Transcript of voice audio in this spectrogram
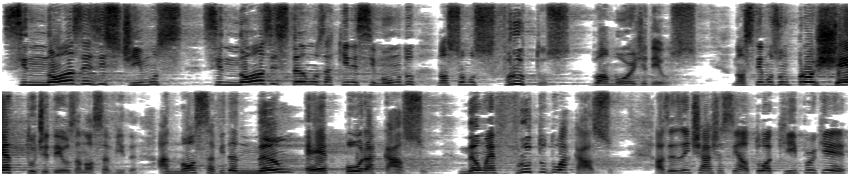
Se nós existimos, se nós estamos aqui nesse mundo, nós somos frutos do amor de Deus. Nós temos um projeto de Deus na nossa vida. A nossa vida não é por acaso, não é fruto do acaso. Às vezes a gente acha assim, ah, eu estou aqui porque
